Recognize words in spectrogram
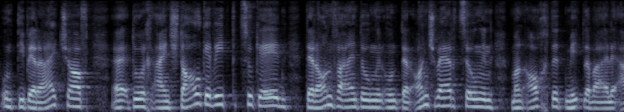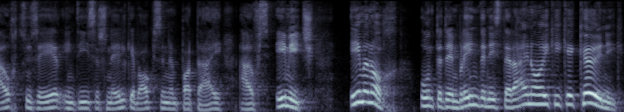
und die Bereitschaft, äh, durch ein Stahlgewitter zu gehen, der Anfeindungen und der Anschwärzungen. Man achtet mittlerweile auch zu sehr in dieser schnell gewachsenen Partei aufs Image. Immer noch unter den Blinden ist der einäugige König.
